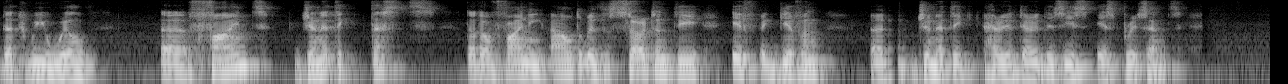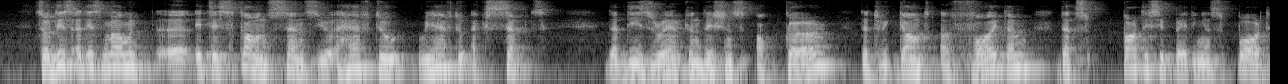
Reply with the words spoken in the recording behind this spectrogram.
that we will uh, find genetic tests that are finding out with certainty if a given uh, genetic hereditary disease is present. So this at this moment uh, it is common sense. You have to we have to accept that these rare conditions occur, that we can't avoid them, that participating in sport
